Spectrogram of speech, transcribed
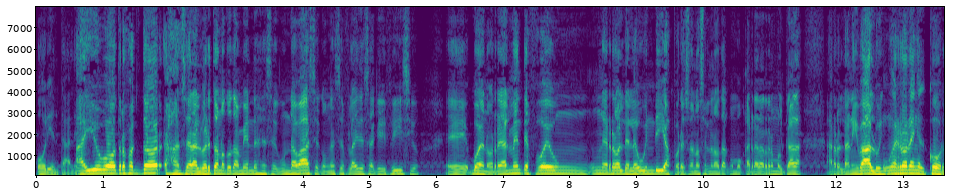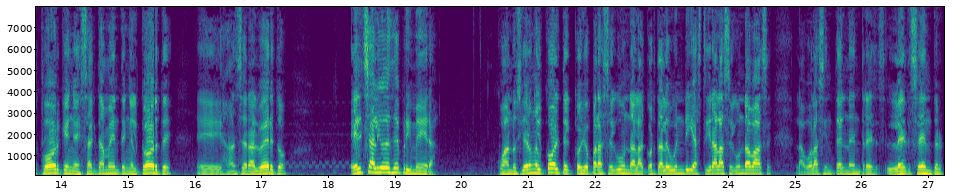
orientales. Ahí hubo otro factor. Hanser Alberto anotó también desde segunda base con ese fly de sacrificio. Eh, bueno, realmente fue un, un error de Lewin Díaz, por eso no se le nota como carrera remolcada a Roldán y Baldwin. Un error en el corte. Porque en, exactamente en el corte, eh, Hanser Alberto, él salió desde primera. Cuando hicieron el corte, cogió para segunda, la corta Lewin Díaz, tira a la segunda base, la bola se interna entre left center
